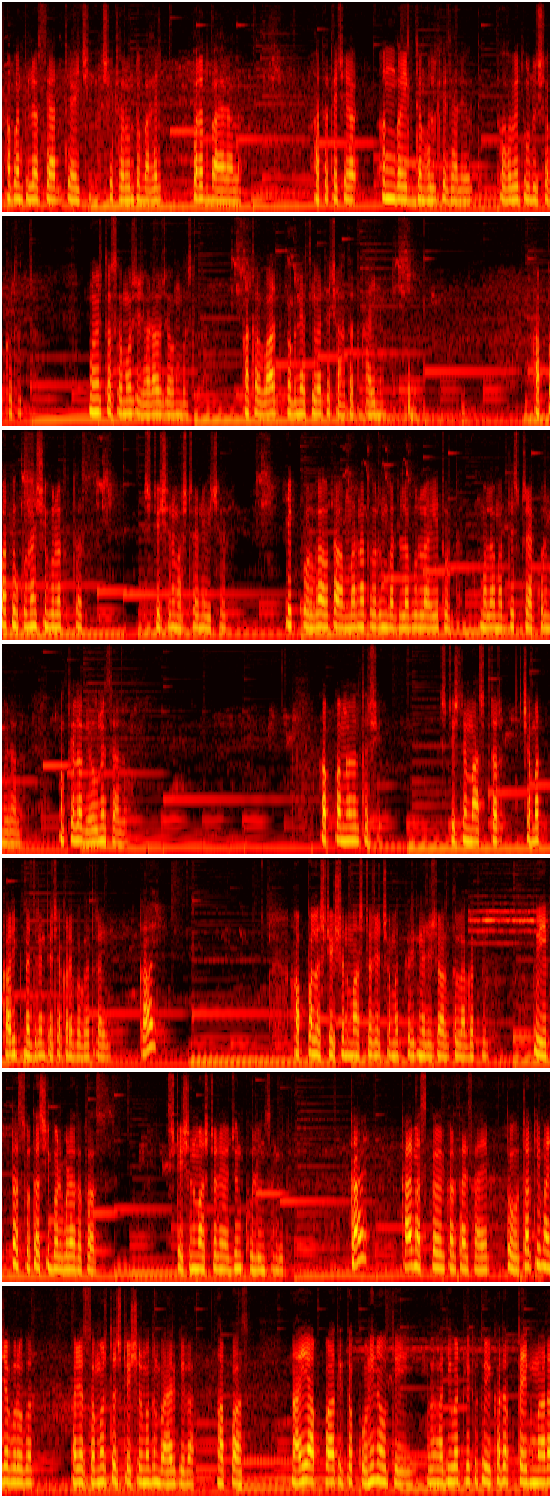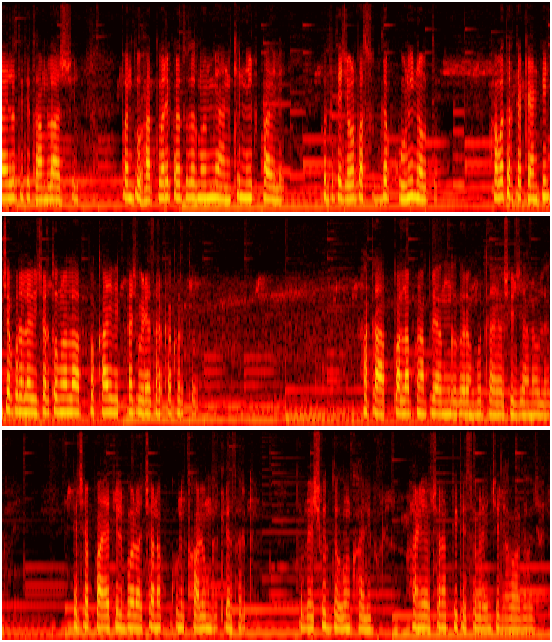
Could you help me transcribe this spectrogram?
आपण तिला साथ द्यायची असे ठरवून तो बाहेर परत बाहेर आला. आता त्याचे अंग एकदम हलके झाले होते. तो हवेत उडू शकत होता. म्हणून तो समोरच्या झाडावर जाऊन बसला. आता वाद बघण्याशिवाय त्याच्या हातात काही नव्हते. आप्पा तू कुणाशी बोलत होतास? स्टेशन मास्टरने विचारले. एक पोरगा होता. अंबरनाथवरून बदलापूरला येत होता. मला मध्येच ट्रॅकवर मिळाला. मग त्याला घेऊनच आलो. आप्पा म्हणाल तसे. स्टेशन मास्टर चमत्कारिक नजरेने त्याच्याकडे बघत राहिले. काय? आप्पाला स्टेशन मास्टरच्या चमत्कारिक नजरेचा अर्थ लागत नव्हता. तू एकटाच स्वतःशी बडबडत होतास. स्टेशन मास्टरने अजून खोलून सांगितलं. काय? काय मस्कर करताय साहेब? तो होता की माझ्याबरोबर? माझ्या समस्त स्टेशनमधून बाहेर गेला? आप्पास नाही आप्पा तिथं कोणी नव्हते. मला आधी वाटलं की तू एखादा पेग मारायला तिथे थांबला असशील पण तू हातवारे करत होतास म्हणून मी आणखी नीट पाहिले. पण तिथे जवळपास सुद्धा कोणी नव्हते. हवं तर त्या कॅन्टीनच्या पुराला विचारतो मला आप्पा काय व्यक्ताच वेड्यासारखा करतो आता आप्पाला पण आपले अंग गरम होत आहे असे जाणवू लागले. त्याच्या पायातील बळ अचानक कोणी काढून घेतल्यासारखे. तो बेशुद्ध होऊन खाली पडला आणि अचानक तिथे सगळ्यांची धावाधाव झाली.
